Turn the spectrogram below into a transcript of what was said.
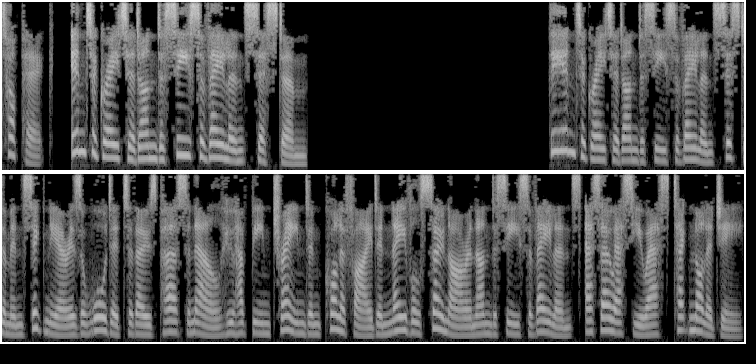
Topic: Integrated Undersea Surveillance System. The Integrated Undersea Surveillance System insignia is awarded to those personnel who have been trained and qualified in naval sonar and undersea surveillance technology.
